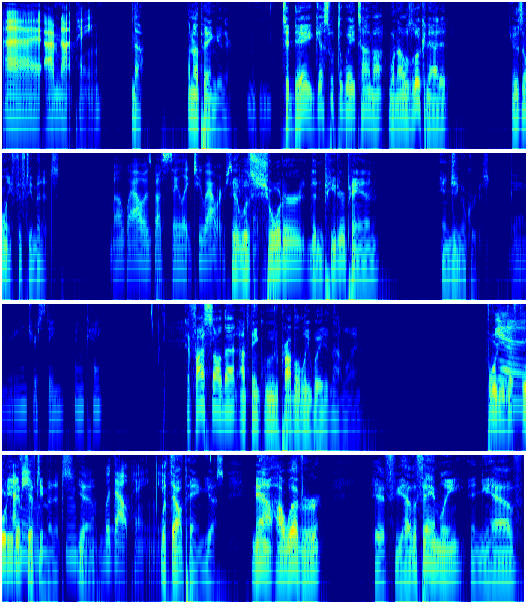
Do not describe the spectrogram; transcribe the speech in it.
uh, I'm not paying. No, I'm not paying either. Today, guess what the wait time? I, when I was looking at it, it was only 50 minutes. Oh wow, I was about to say like two hours. It was shorter than Peter Pan and Jingle Cruise. very interesting. Okay. If I saw that, I think we would probably wait in that line. 40 Yeah, to 40 I to mean, 50 minutes. mhm, Yeah. Without paying. yes. Without paying, yes. Now, however, if you have a family and you have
